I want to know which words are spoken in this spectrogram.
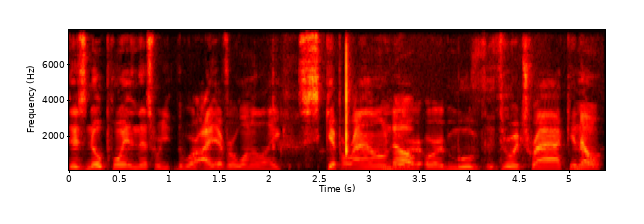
there's no point in this where where I ever want to like skip around No. or, or move through a track. You No. know,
